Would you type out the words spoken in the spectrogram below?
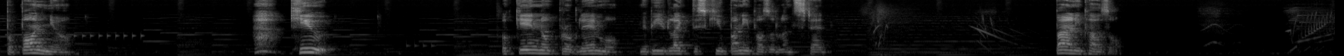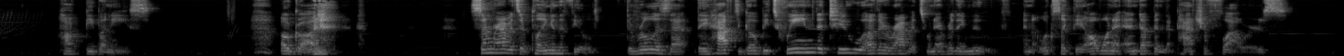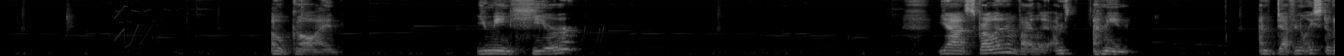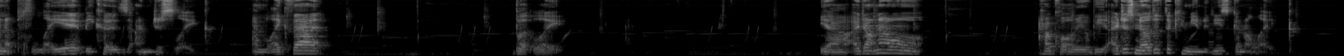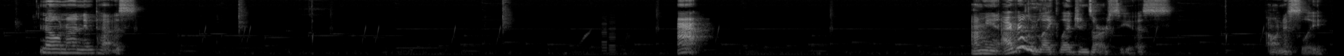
Poponyo. Cute! Okay, no problemo. Maybe you'd like this cute bunny puzzle instead. Bunny puzzle. Happy bunnies. Oh god. Some rabbits are playing in the field. The rule is that they have to go between the two other rabbits whenever they move, and it looks like they all want to end up in the patch of flowers. Oh god. You mean here? Yeah, Scarlet and Violet. I'm I mean I'm definitely still to play it because I'm just like I'm like that. But like yeah, I don't know how quality will be. I just know that the community's gonna like. No, not an impasse. Ah. I mean, I really like Legends Arceus. Honestly.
